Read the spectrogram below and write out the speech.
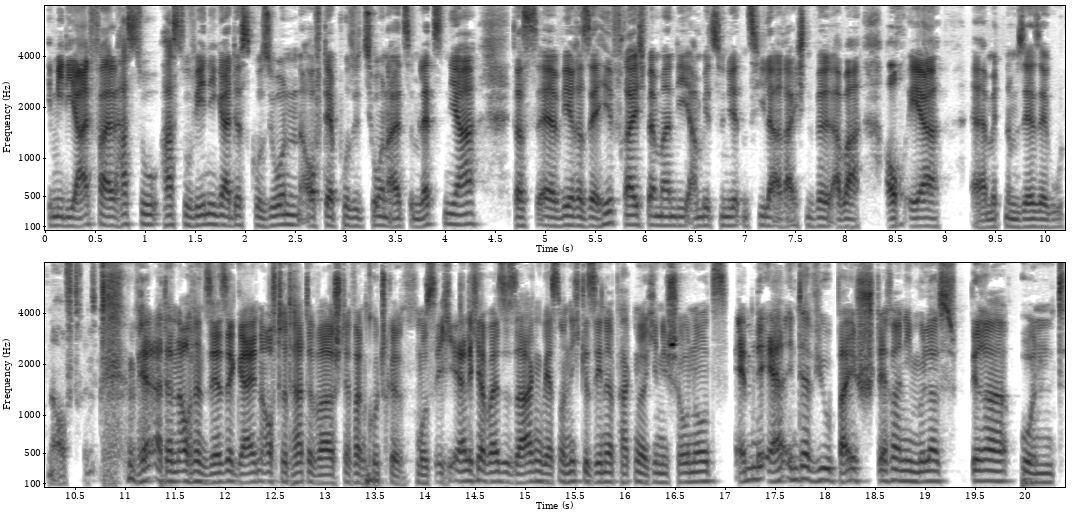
im Idealfall hast du, hast du weniger Diskussionen auf der Position als im letzten Jahr. Das äh, wäre sehr hilfreich, wenn man die ambitionierten Ziele erreichen will, aber auch eher äh, mit einem sehr, sehr guten Auftritt. Wer dann auch einen sehr, sehr geilen Auftritt hatte, war Stefan Kutschke, muss ich ehrlicherweise sagen. Wer es noch nicht gesehen hat, packen wir euch in die Show Notes. MDR-Interview bei Stefanie Müller-Spirrer und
